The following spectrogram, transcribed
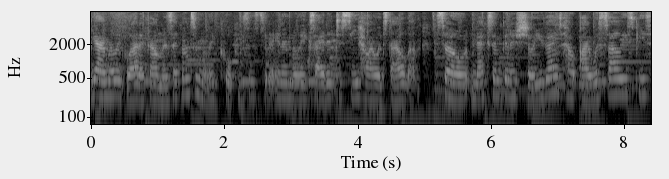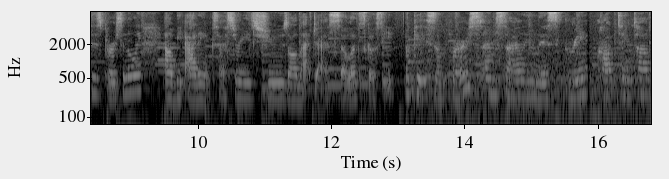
Yeah, I'm really glad I found this. I found some really cool pieces today and I'm really excited to see how I would style them. So next I'm gonna show you guys how I would style these pieces personally. I'll be adding accessories, shoes, all that jazz. So let's go see. Okay, so first I'm styling this green crop tank top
